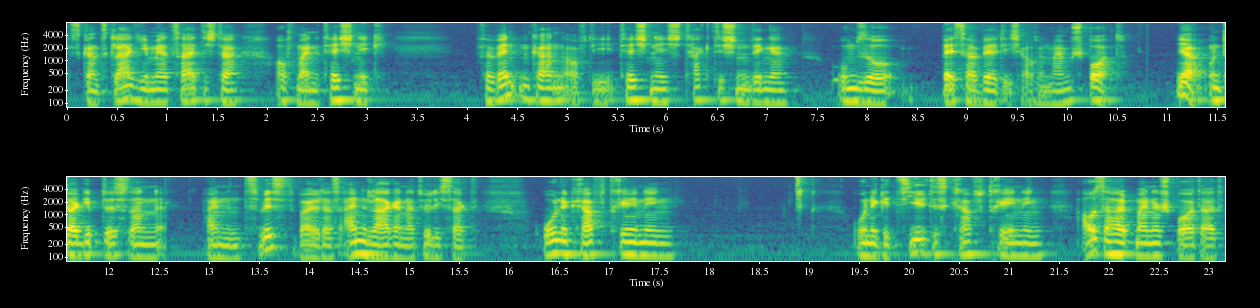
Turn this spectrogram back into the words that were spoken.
Ist ganz klar, je mehr Zeit ich da auf meine Technik verwenden kann, auf die technisch-taktischen Dinge, umso besser werde ich auch in meinem Sport. Ja, und da gibt es dann einen Zwist, weil das eine Lager natürlich sagt, ohne Krafttraining, ohne gezieltes Krafttraining außerhalb meiner Sportart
